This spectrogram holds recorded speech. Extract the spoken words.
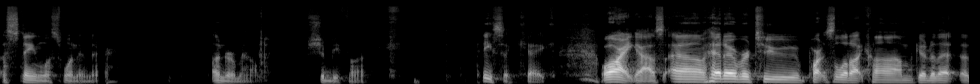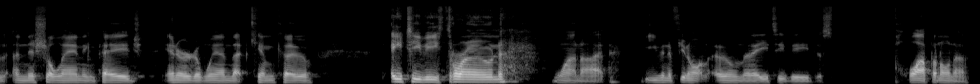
a stainless one in there. Undermount should be fun piece of cake. Well, all right, guys, uh, head over to partzilla.com, go to that uh, initial landing page, enter to win that Kimpex ATV throne. Why not? Even if you don't own an ATV, just plop it on a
